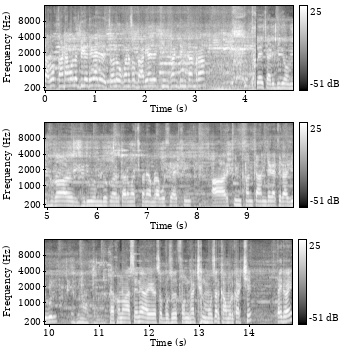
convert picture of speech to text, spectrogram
যাব কাঁটা কাঁটাকলের দিকে ঠিক আছে? চলো ওখানে সব দাঁড়িয়ে আছে টিং খান টিং খানরা। চারিদিকে অন্ধকার ধুরু অন্ধকার তার মাঝখানে আমরা বসে আছি। আর কিং খানকে আনতে গেছে রাজিবুল। এখনও আসেনি। আর এরা সব বসে ফোন ঘাটছেন মশার কামড় কাটছে। তাই তো ভাই?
